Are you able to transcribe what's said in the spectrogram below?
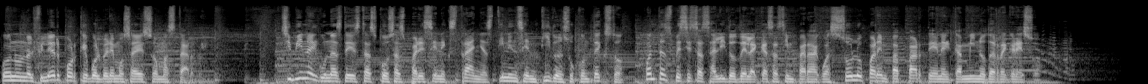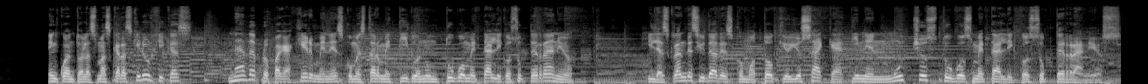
Pon un alfiler porque volveremos a eso más tarde. Si bien algunas de estas cosas parecen extrañas, tienen sentido en su contexto. ¿Cuántas veces has salido de la casa sin paraguas solo para empaparte en el camino de regreso? En cuanto a las máscaras quirúrgicas, nada propaga gérmenes como estar metido en un tubo metálico subterráneo, y las grandes ciudades como Tokio y Osaka tienen muchos tubos metálicos subterráneos.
